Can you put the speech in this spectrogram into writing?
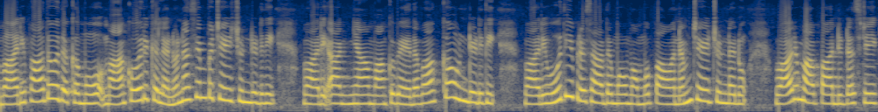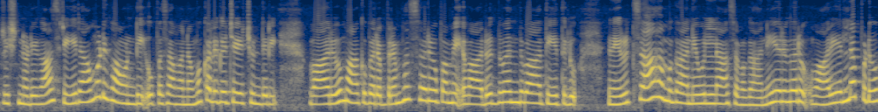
వారి పాదోదకము మా కోరికలను నశింపచేయుచుండెడిది. వారి ఆజ్ఞ మాకు వేదవాక్క ఉండెడిది. వారి ఊది ప్రసాదము మమ్ము పావనం చేయుచుండెను. వారు మా పాలిట శ్రీకృష్ణుడిగా శ్రీరాముడిగా ఉండి ఉపశమనము కలుగచేయుచుండిరి. వారు మాకు పరబ్రహ్మస్వరూపమే. వారు ద్వంద్వాతీతులు. నిరుత్సాహము గాని ఉల్లాసము గాని ఎరుగరు. వారు ఎల్లప్పుడూ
